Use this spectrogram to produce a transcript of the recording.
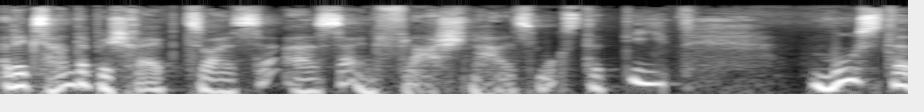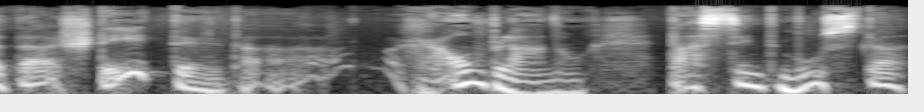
Alexander beschreibt so als, als ein Flaschenhalsmuster. Die Muster der Städte, der Raumplanung, das sind Muster,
